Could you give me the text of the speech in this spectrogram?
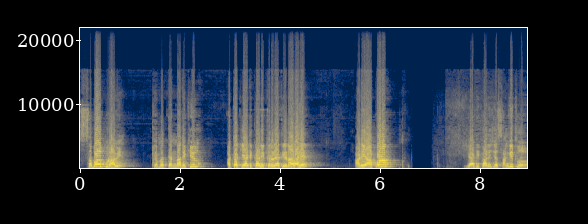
सबळ पुरावे त्यामुळे त्यांना देखील अटक या ठिकाणी करण्यात येणार आहे. आणि आपण या ठिकाणी जे सांगितलं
